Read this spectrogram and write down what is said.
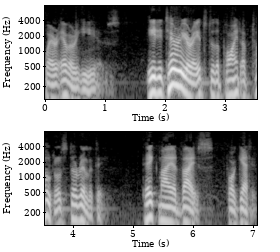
wherever he is. He deteriorates to the point of total sterility. Take my advice, forget it.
